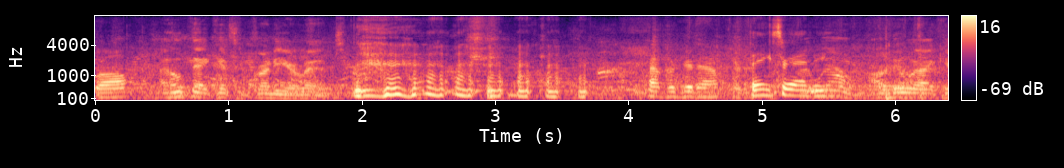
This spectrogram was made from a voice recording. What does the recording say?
Well, I hope that gets in front of your lens. have a good afternoon. Thanks, I Randi. will. I'll do what I can.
